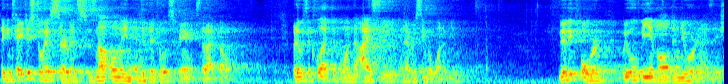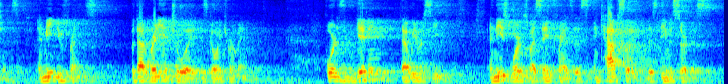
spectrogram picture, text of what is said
The contagious joy of service was not only an individual experience that I felt, but it was a collective one that I see in every single one of you. Moving forward, we will be involved in new organizations and meet new friends, but that radiant joy is going to remain. For it is in giving that we receive, and these words by St. Francis encapsulate this theme of service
